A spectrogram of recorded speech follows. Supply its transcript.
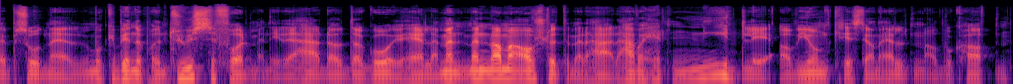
episoden er, Du må ikke begynne på ruseformen i det her, da, da går jo hele men, men, la meg avslutte med det her. Det her var helt nydelig av Jon Christian Elden, advokaten.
